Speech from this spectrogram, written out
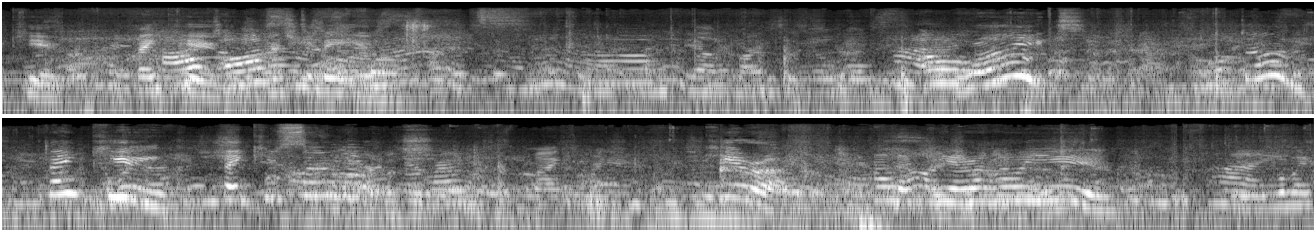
Thank you. Thank you. Nice to meet you. Right. Well done. Thank you. Thank you so much. Kira. Hello, Kira. How are you? Hi. What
